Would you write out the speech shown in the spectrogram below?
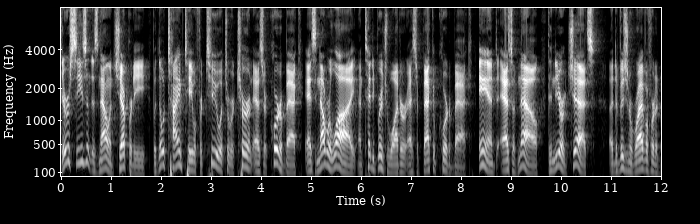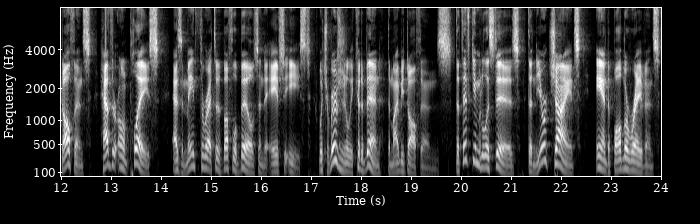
their season is now in jeopardy with no timetable for Tua to return as their quarterback as they now rely on Teddy Bridgewater as their backup quarterback. And as of now, the New York Jets a division rival for the Dolphins, have their own place as the main threat to the Buffalo Bills in the AFC East, which originally could have been the Miami Dolphins. The fifth game on the list is the New York Giants and the Baltimore Ravens,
